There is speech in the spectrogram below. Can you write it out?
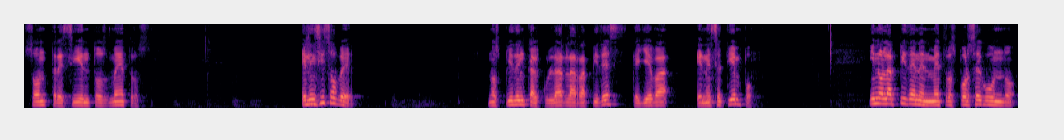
son 300 metros. El inciso B nos piden calcular la rapidez que lleva en ese tiempo y nos la piden en metros por segundo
